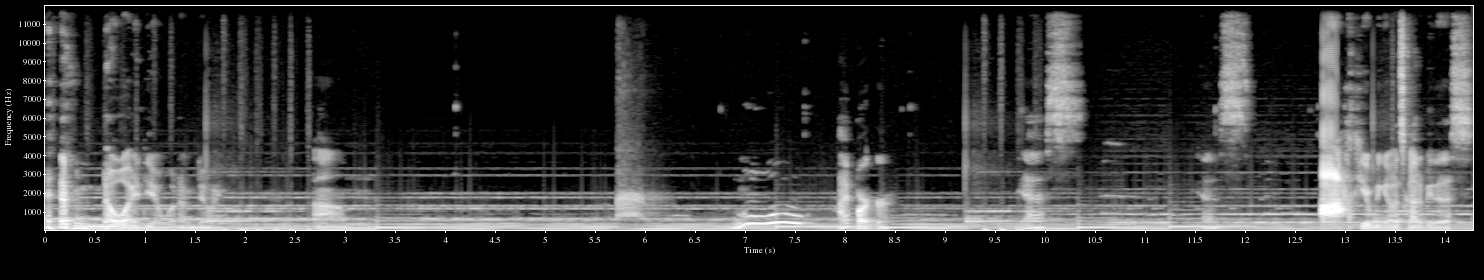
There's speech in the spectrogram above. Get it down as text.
I have no idea what I'm doing. Um. Hi, Parker. Yes. Yes. Ah, here we go. It's got to be this.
